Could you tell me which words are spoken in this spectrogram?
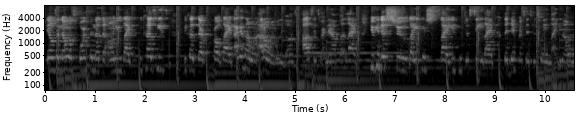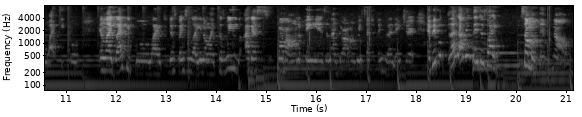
you know, so no one's forcing nothing on you. Like, because he's because they're pro. Like, I guess I don't want. I don't want to really go into politics right now, but like, you can just shoot. Like, you can like you can just see like the differences between like you know white people and like black people. Like, just basically like you know like because we I guess form our own opinions and like do our own research and things of that nature. And people, like, I think they just like some of them, no.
